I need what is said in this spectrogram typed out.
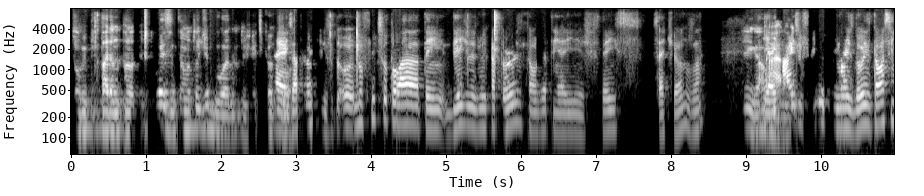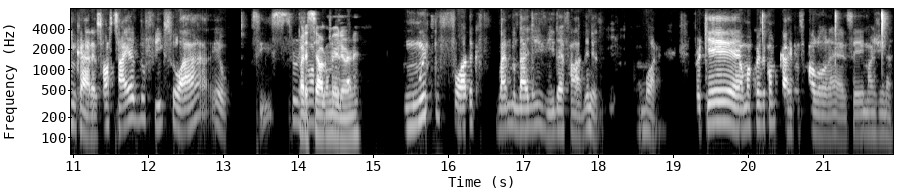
tô me preparando para outras coisas, então eu tô de boa, né? Do jeito que eu tô. É, exatamente isso. No fixo eu tô lá tem, desde 2014, então já tem aí seis, sete anos, né? Legal. E aí Ah. mais o fixo, mais dois, então assim, cara, só saia do fixo lá, eu. Se surgir Parecer algo melhor, né? muito foda que vai mudar de vida, aí falar, beleza, vambora. Porque é uma coisa complicada que você falou, né? Você imagina,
